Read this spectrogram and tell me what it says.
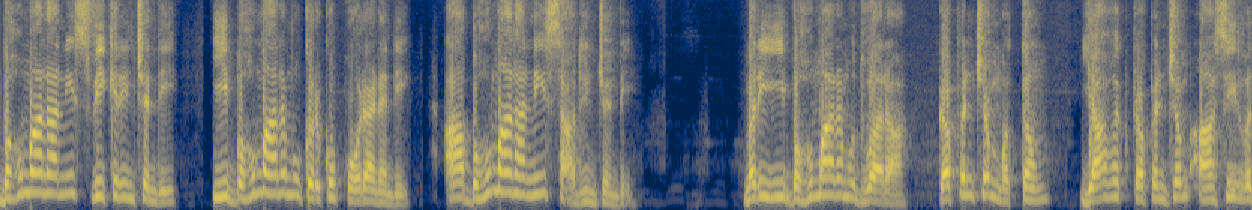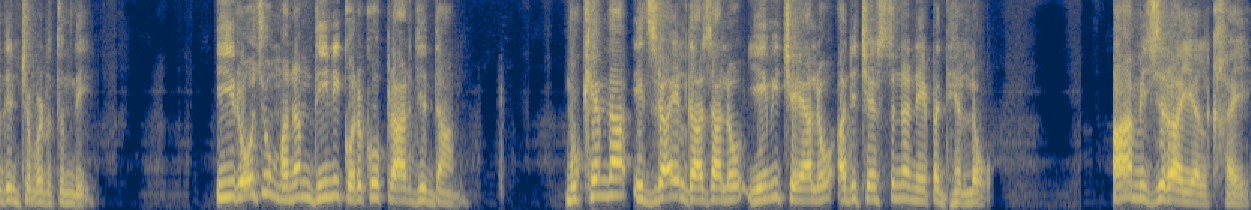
బహుమానాన్ని స్వీకరించండి. ఈ బహుమానము కొరకు పోరాడండి. ఆ బహుమానాన్ని సాధించండి. మరి ఈ బహుమానము ద్వారా ప్రపంచం మొత్తం యావత్ ప్రపంచం ఆశీర్వదించబడుతుంది. ఈ రోజు మనం దీని కొరకు ప్రార్థిద్దాం. ముఖ్యంగా ఇజ్రాయెల్ గాజాలో ఏమి చేయాలో అది చేస్తున్న నేపథ్యంలో. ఆ ఇజ్రాయెల్ ఖై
